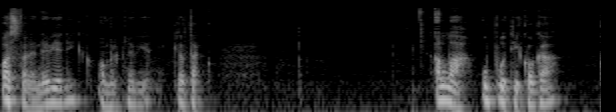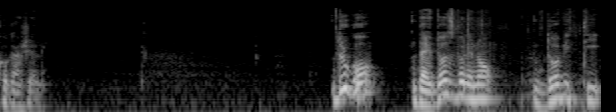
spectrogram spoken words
Osvane nevjernik, omrkne vjernik. Je li tako? Allah uputi koga, koga želi. Drugo, da je dozvoljeno dobiti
